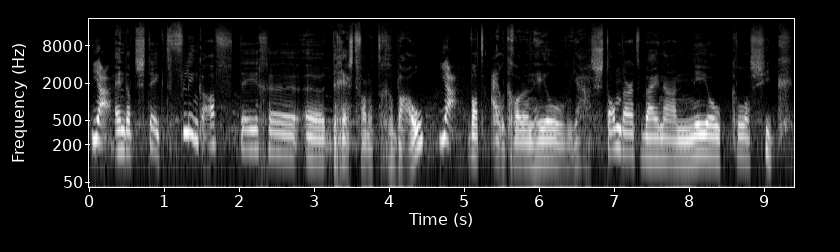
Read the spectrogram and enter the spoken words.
Ja, En dat steekt flink af tegen eh, de rest van het gebouw. ja, Wat eigenlijk gewoon een heel ja, standaard, bijna neoclassiek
